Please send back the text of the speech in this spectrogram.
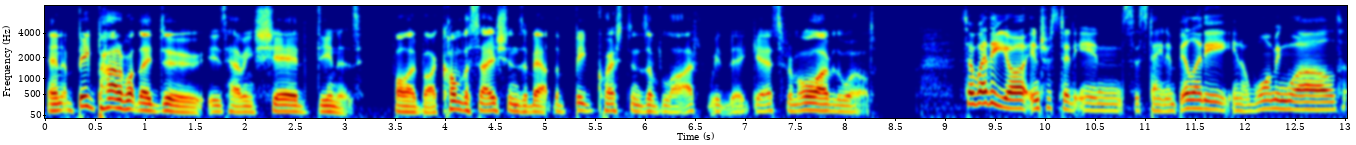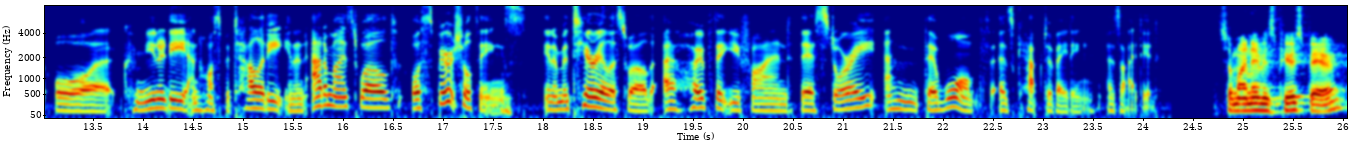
And a big part of what they do is having shared dinners followed by conversations about the big questions of life with their guests from all over the world. So, whether you're interested in sustainability in a warming world, or community and hospitality in an atomized world, or spiritual things in a materialist world, I hope that you find their story and their warmth as captivating as I did. So, my name is Pierce Bair,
